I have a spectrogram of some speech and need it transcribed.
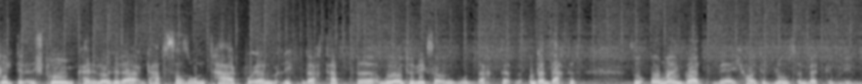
regnet in Strömen, keine Leute da. Gab es da so einen Tag, wo ihr dann wirklich gedacht habt, äh, wo ihr unterwegs seid und, und dann dachtet, so, oh mein Gott, wäre ich heute bloß im Bett geblieben?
